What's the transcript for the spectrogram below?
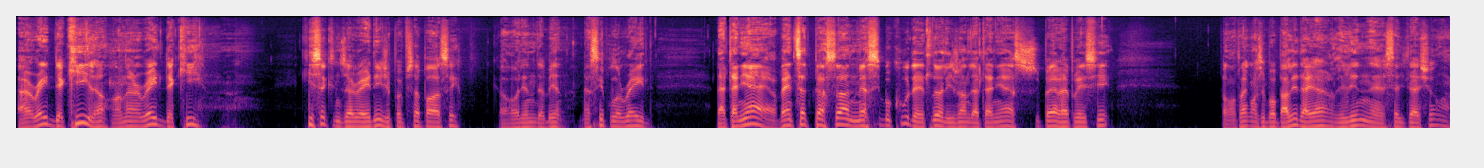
Un raid de qui, là? On a un raid de qui? Qui c'est qui nous a raidé? J'ai pas vu ça passer. Caroline Debin. Merci pour le raid. La Tanière, 27 personnes. Merci beaucoup d'être là, les gens de la Tanière. Super apprécié. Ça fait longtemps qu'on ne s'est pas parlé d'ailleurs. Léline, euh, salutations.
